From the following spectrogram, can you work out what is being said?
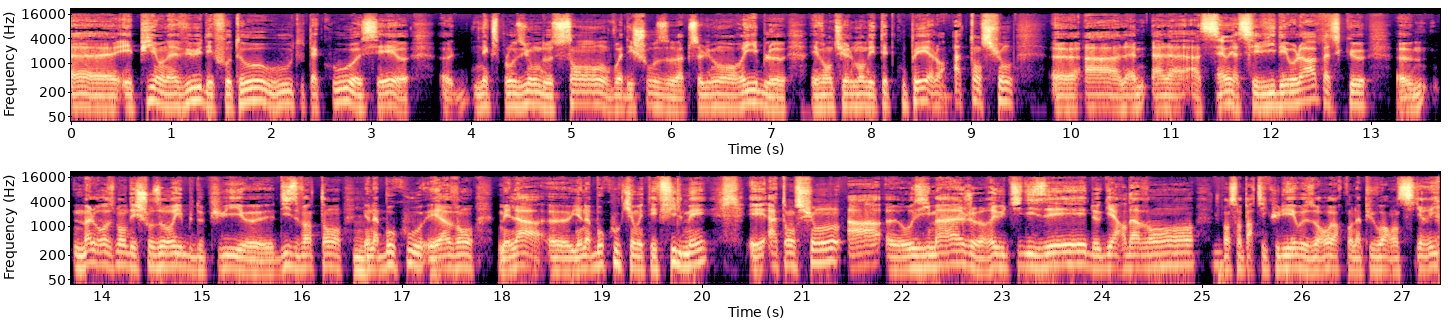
et puis, on a vu des photos où tout à coup, c'est euh, euh, une explosion de sang, on voit des choses absolument horribles, éventuellement des têtes coupées. Alors attention euh, à, à, eh ces, vidéos-là, parce que malheureusement des choses horribles depuis 10-20 ans, il y en a beaucoup et avant, mais là, il y en a beaucoup qui ont été filmées. Et attention à, aux images réutilisées de guerre d'avant. Je pense en particulier aux horreurs qu'on a pu voir en Syrie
